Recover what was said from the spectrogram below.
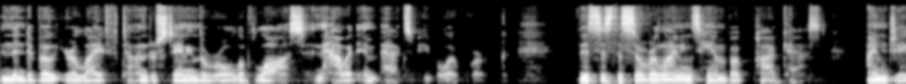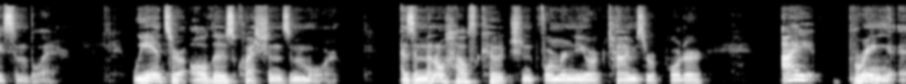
and then devote your life to understanding the role of loss and how it impacts people at work. This is the Silver Linings Handbook podcast. I'm Jason Blair. We answer all those questions and more. As a mental health coach and former New York Times reporter, I bring uh,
